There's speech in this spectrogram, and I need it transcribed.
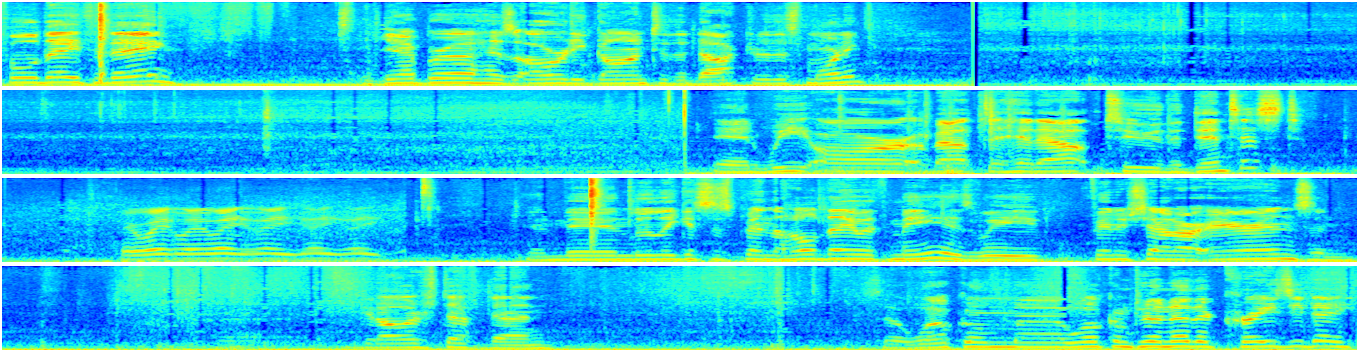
Full day today. Deborah has already gone to the doctor this morning. And we are about to head out to the dentist. Here, wait, wait, wait, wait, wait, wait. And then Lily gets to spend the whole day with me as we finish out our errands and get all our stuff done. So welcome, uh, welcome to another crazy day.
